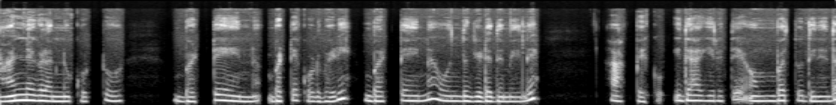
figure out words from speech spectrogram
ನಾಣ್ಯಗಳನ್ನು ಕೊಟ್ಟು ಬಟ್ಟೆಯನ್ನು, ಬಟ್ಟೆ ಕೊಡಬೇಡಿ. ಬಟ್ಟೆಯನ್ನು ಒಂದು ಗಿಡದ ಮೇಲೆ ಹಾಕಬೇಕು. ಇದಾಗಿರುತ್ತೆ ಒಂಬತ್ತು ದಿನದ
